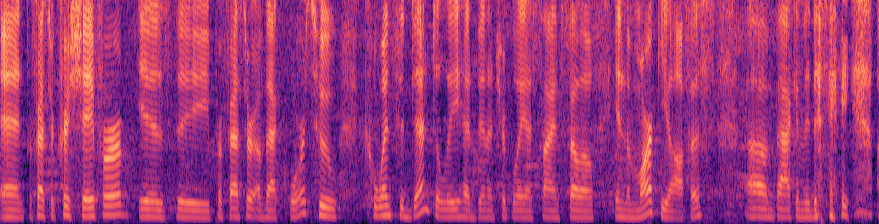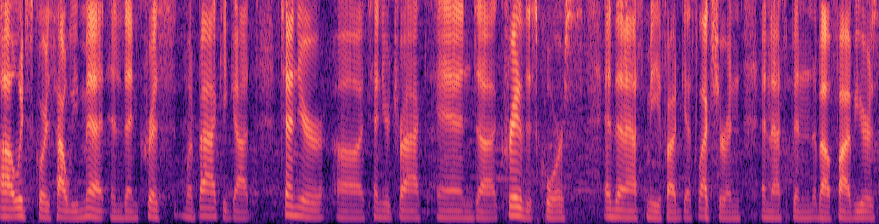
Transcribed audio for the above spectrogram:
and Professor Chris Schaffer is the professor of that course, who coincidentally had been a AAAS Science Fellow in the Markey office um, back in the day, uh, which of course is how we met. And then Chris went back, he got tenure, uh, tenure track, and uh, created this course, and then asked me if I'd guest lecture, and, and that's been about five years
